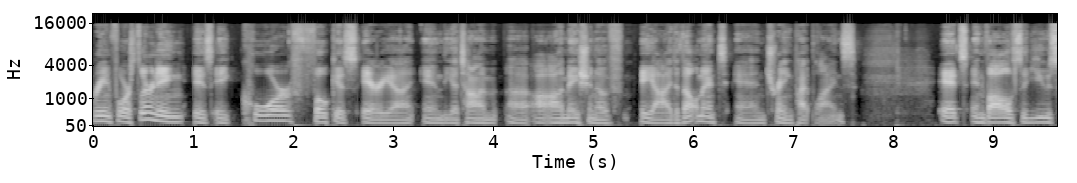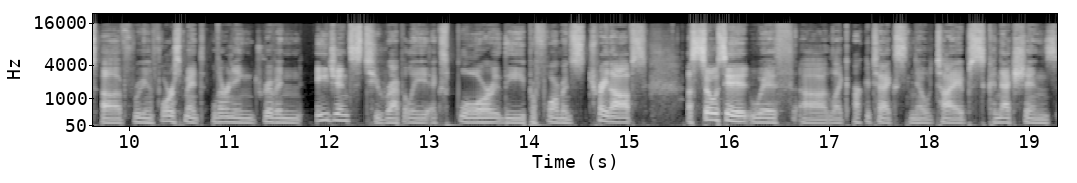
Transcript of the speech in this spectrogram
reinforced learning is a core focus area in the autom- uh, automation of AI development and training pipelines. It involves the use of reinforcement learning driven agents to rapidly explore the performance trade offs associated with uh, like architects, node types, connections,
